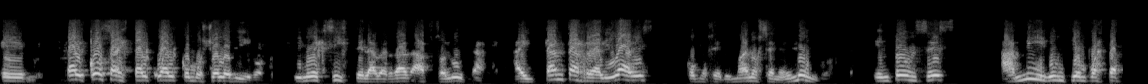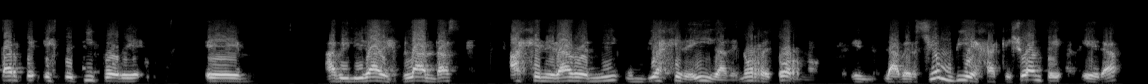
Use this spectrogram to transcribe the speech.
eh, tal cosa es tal cual como yo lo digo, y no existe la verdad absoluta. Hay tantas realidades como seres humanos en el mundo. Entonces, a mí de un tiempo a esta parte, este tipo de eh, habilidades blandas ha generado en mí un viaje de ida, de no retorno. En la versión vieja que yo antes era,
